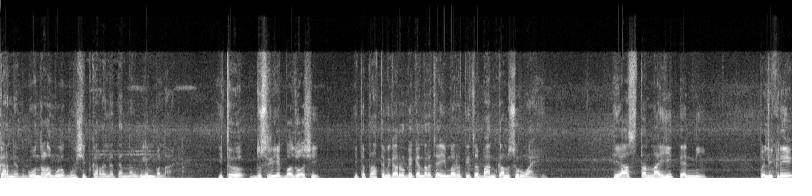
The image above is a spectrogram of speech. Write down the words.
करण्यात गोंधळामुळं घोषित करायला त्यांना विलंब लागला. इथं दुसरी एक बाजू अशी इथं प्राथमिक आरोग्य केंद्राच्या इमारतीचं बांधकाम सुरू आहे. हे असतानाही त्यांनी पलीकडे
